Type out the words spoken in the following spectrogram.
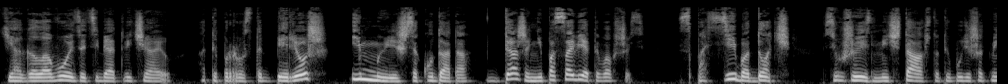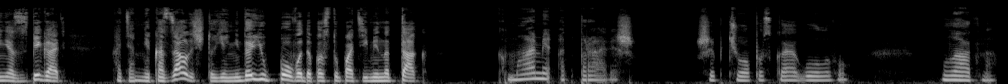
Я головой за тебя отвечаю, а ты просто берешь и мылишься куда-то, даже не посоветовавшись. Спасибо, дочь. Всю жизнь мечтал, что ты будешь от меня сбегать, хотя мне казалось, что я не даю повода поступать именно так. К маме отправишь, шепчу, опуская голову. Ладно,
